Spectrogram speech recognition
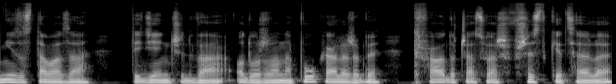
nie została za tydzień czy dwa odłożona na półkę, ale żeby trwała do czasu, aż wszystkie cele,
